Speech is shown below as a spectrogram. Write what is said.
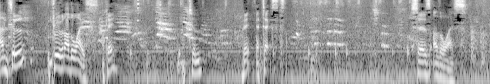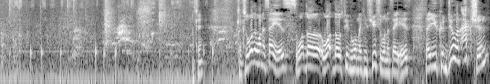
Until proven otherwise. Okay? Until okay, a text says otherwise. Okay? Okay, so what they want to say is, what the what those people who make excuses want to say is that you could do an action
